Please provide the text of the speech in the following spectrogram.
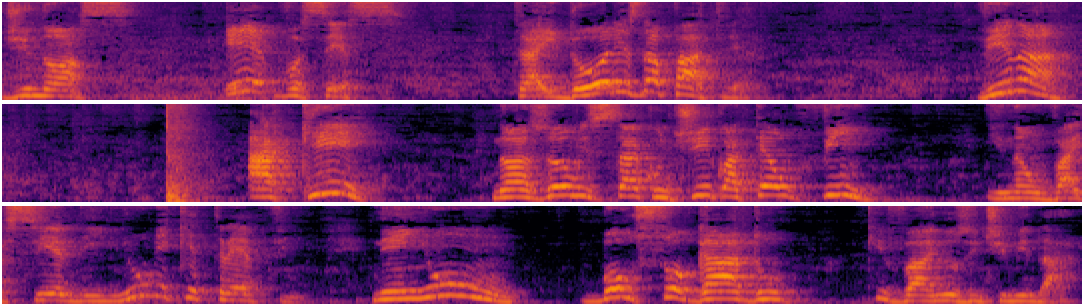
de nós e vocês, traidores da pátria. Vina, aqui nós vamos estar contigo até o fim e não vai ser nenhum mequetrefe, nenhum bolsogado que vai nos intimidar.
